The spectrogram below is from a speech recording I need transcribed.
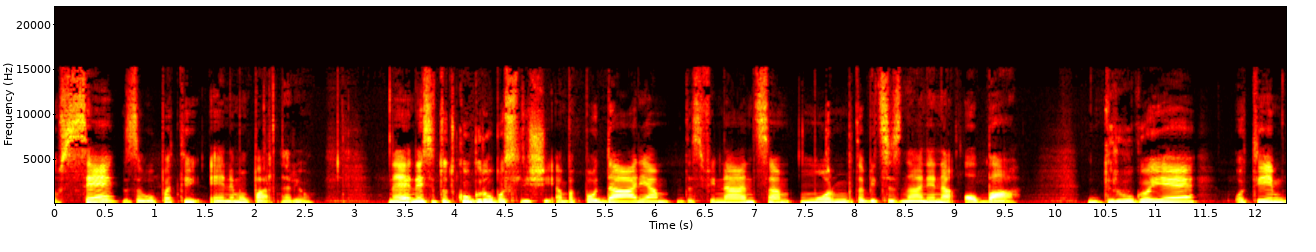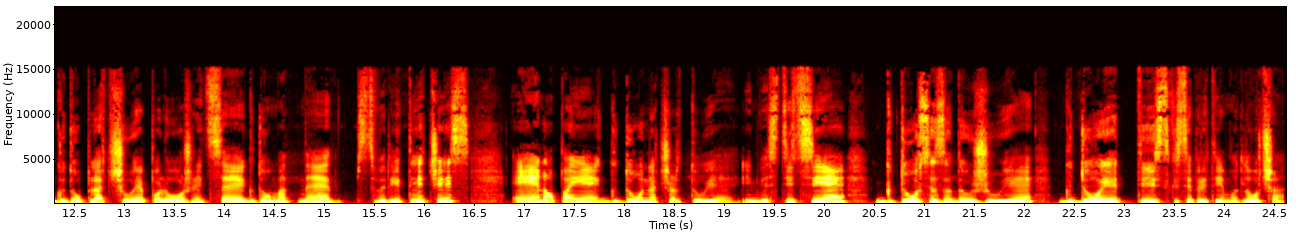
vse zaupati enemu partnerju. Ne, ne se to tako grobo sliši, ampak povdarjam, da s financam moramo biti seznanjena oba. Drugo je o tem, kdo plačuje položnice, kdo ima ne, stvari tečes. Eno pa je, kdo načrtuje investicije, kdo se zadolžuje, kdo je tisti, ki se pri tem odloča.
